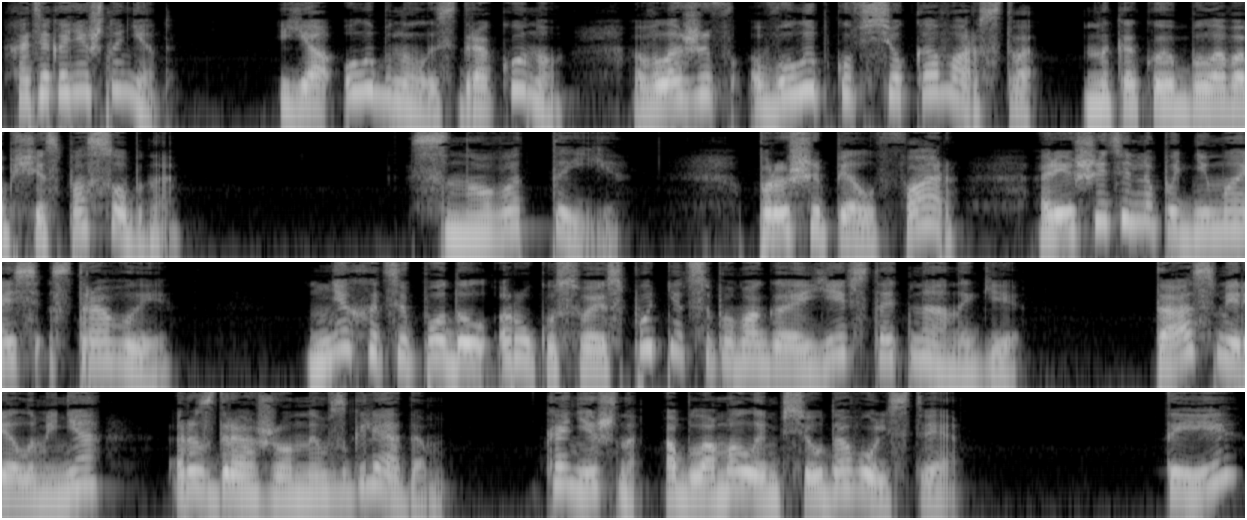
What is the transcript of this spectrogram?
Хотя, конечно, нет. Я улыбнулась дракону, вложив в улыбку все коварство, на какое была вообще способна. «Снова ты», — прошипел Фар, решительно поднимаясь с травы. Нехотя подал руку своей спутнице, помогая ей встать на ноги. Та смерила меня раздраженным взглядом. Конечно, обломала им все удовольствие. «Ты?»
